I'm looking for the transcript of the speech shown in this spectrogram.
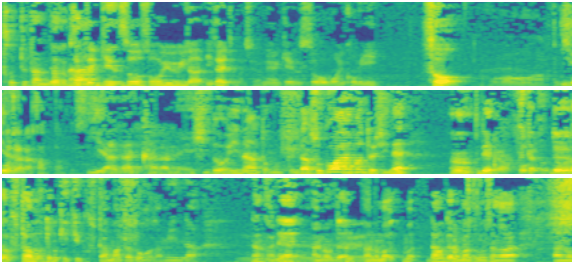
取ってたんだよな。勝手に幻想そういう抱いてましたよね。幻想思い込み。そあーでもそうじゃなかったんですういやだからねひどいなと思って。だからそこは謝ってほしいね、うん、ででででも結局二股とかがみんななんかねうんあのだあの、まま、ダウンタウンの松本さんがあの、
